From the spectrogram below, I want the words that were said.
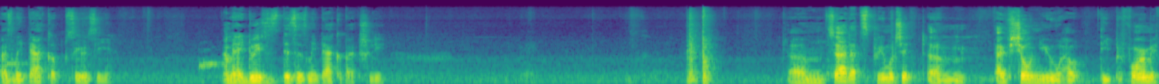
as my backup. Seriously. I mean, I do use this as my backup actually. Um, so yeah, that's pretty much it. Um, I've shown you how they perform. If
